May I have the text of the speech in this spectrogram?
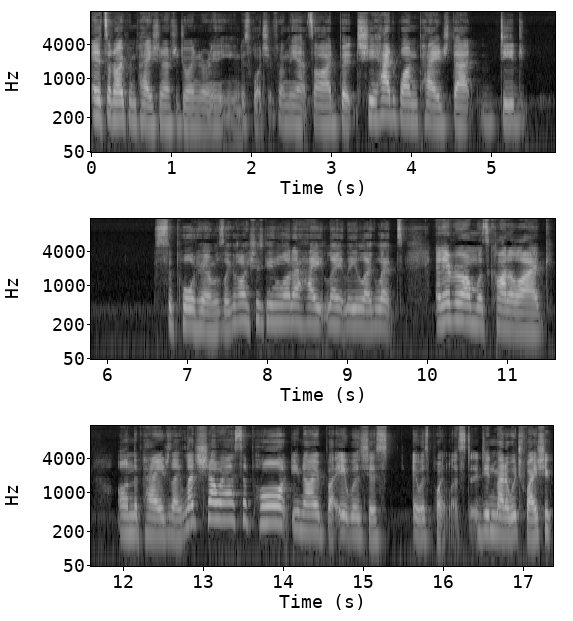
It's an open page, you don't have to join it or anything, you can just watch it from the outside. But she had one page that did support her and was like, oh, she's getting a lot of hate lately, like, let's. And everyone was kind of like on the page, like, let's show our support, you know, but it was just, it was pointless. It didn't matter which way she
